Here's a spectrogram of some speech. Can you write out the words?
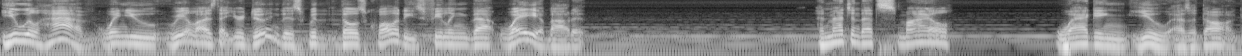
you will have when you realize that you're doing this with those qualities, feeling that way about it? Imagine that smile wagging you as a dog.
